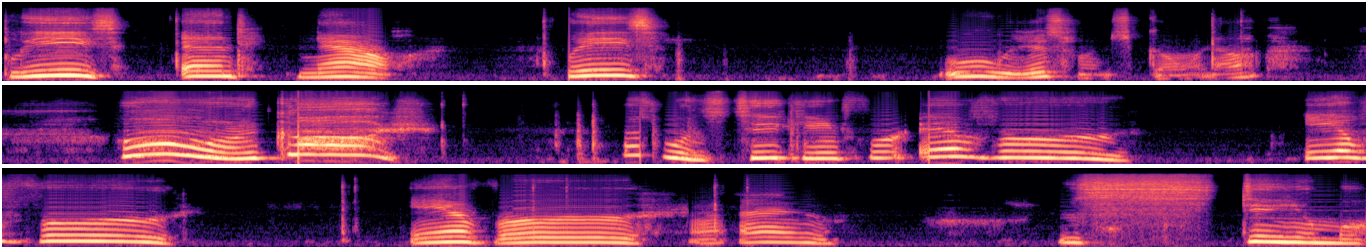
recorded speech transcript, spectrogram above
Please end now. Please. Ooh, this one's going up. Oh my gosh! This one's taking forever. Ever. Ever. I Stem.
